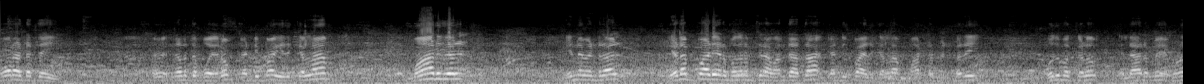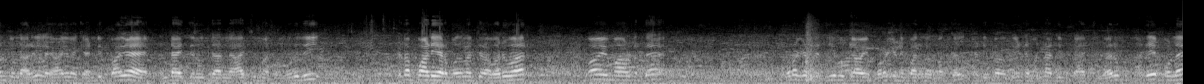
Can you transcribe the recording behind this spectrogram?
போராட்டத்தை நடத்தப் போகிறோம். கண்டிப்பாக இதுக்கெல்லாம் மாறுதல் என்னவென்றால் எடப்பாடியார் முதலமைச்சராக வந்தால் தான் கண்டிப்பாக இதுக்கெல்லாம் மாற்றம் என்பதை பொதுமக்களும் எல்லாருமே உணர்ந்துள்ளார்கள். ஆகவே கண்டிப்பாக ரெண்டாயிரத்தி இருபத்தி ஆறில் ஆட்சி மாற்றம் உறுதி. எடப்பாடியார் முதலமைச்சராக வருவார். கோவை மாவட்டத்தை புறக்கணித்த திமுகவை புறக்கணிப்பார்கள் மக்கள். கண்டிப்பாக மீண்டும் அண்ணா திமுக ஆட்சி வரும். அதே போல்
